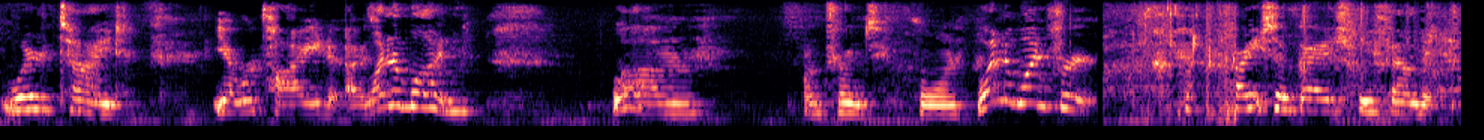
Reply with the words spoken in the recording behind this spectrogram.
we're tied. Yeah, we're tied. As, One to one. Well, Um, I'm trying to hold on. one to one for. Alright, so guys, we found it.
